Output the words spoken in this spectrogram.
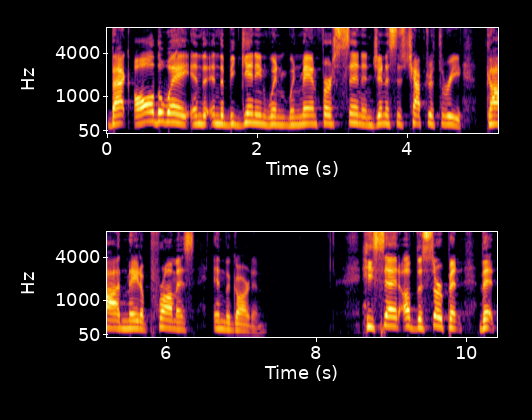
Back all the way in the, in the beginning, when, when man first sinned in Genesis chapter 3, God made a promise in the garden he said of the serpent that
